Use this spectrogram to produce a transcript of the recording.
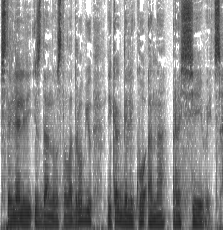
стреляли ли из данного ствола дробью и как далеко она рассеивается.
